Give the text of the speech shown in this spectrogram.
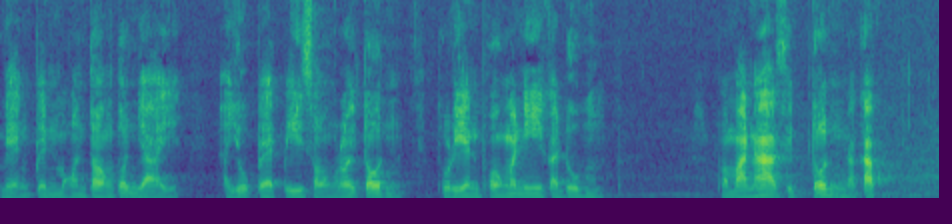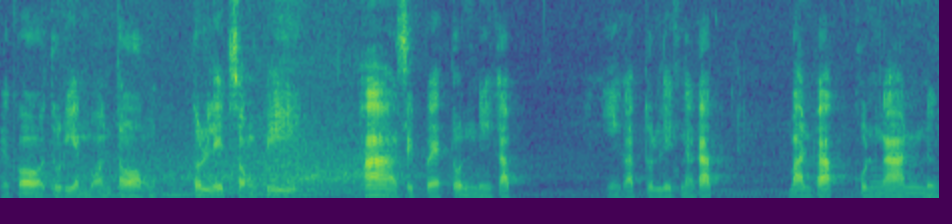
แบ่งเป็นหมอนทองต้นใหญ่ อายุ 8 ปี 200 ต้น ทุเรียนพวงมณีกระดุม ประมาณ 50 ต้นนะครับ แล้วก็ทุเรียนหมอนทองต้นเล็ก 2 ปี 58 ต้นนี้ครับ นี่ครับต้นเล็กนะครับ บ้านพักคนงานหนึ่ง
